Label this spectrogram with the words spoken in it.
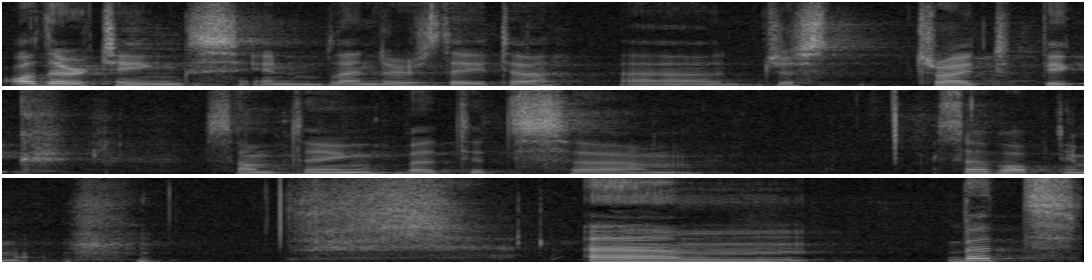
other things in Blender's data. Uh, just try to pick something, but it's um, suboptimal. um, but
